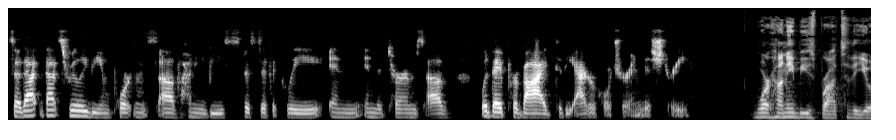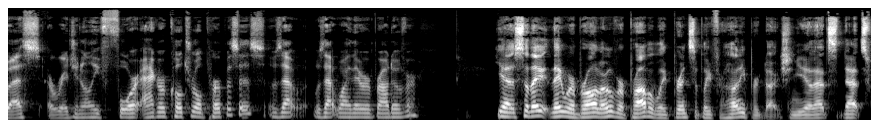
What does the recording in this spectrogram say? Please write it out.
So that that's really the importance of honeybees specifically in in the terms of what they provide to the agriculture industry were honeybees brought to the U.S. originally for agricultural purposes? Was that was that why they were brought over? Yeah, so they, they were brought over probably principally for honey production. You know, that's that's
